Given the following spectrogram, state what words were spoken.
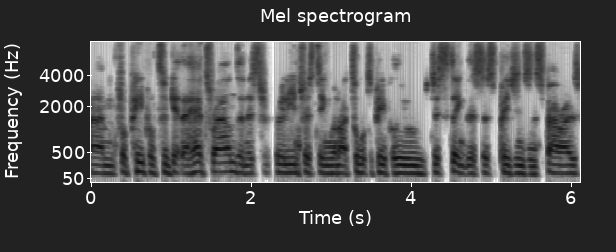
um, for people to get their heads around. And it's really interesting when I talk to people who just think this is pigeons and sparrows.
